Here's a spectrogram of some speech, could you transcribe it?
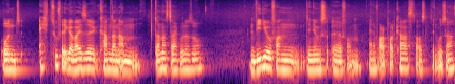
Und echt zufälligerweise kam dann am Donnerstag oder so ein Video von den Jungs äh, vom NFR Podcast aus den USA,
